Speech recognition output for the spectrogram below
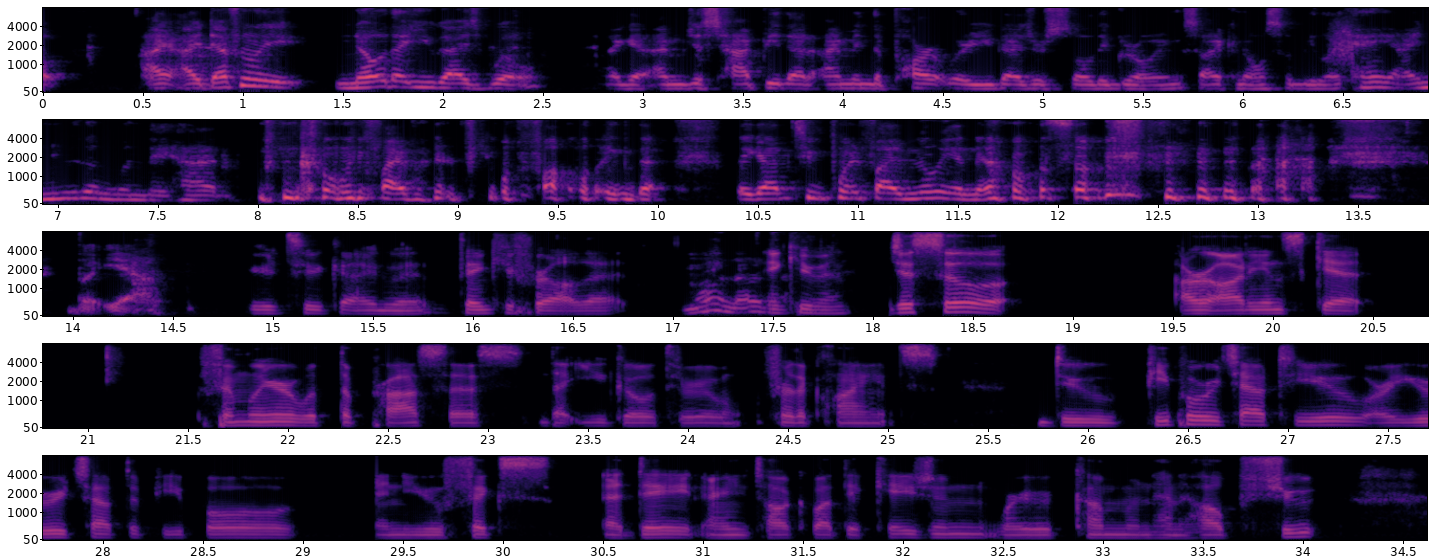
I, I definitely know that you guys will I get, I'm just happy that I'm in the part where you guys are slowly growing so I can also be like hey I knew them when they had only 500 people following them they got 2.5 million now so but yeah You're too kind, man. Thank you for all that. no no Thank you, man. Just so our audience get familiar with the process that you go through for the clients, do people reach out to you or you reach out to people and you fix a date and you talk about the occasion where you come and help shoot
